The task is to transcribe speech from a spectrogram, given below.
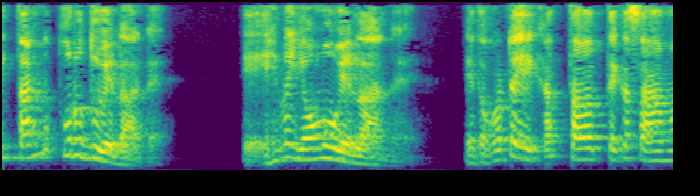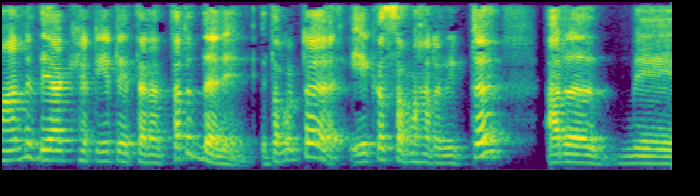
හිතන්න පුරුදු වෙලා නැහැ. එහෙම යොමු වෙලා නැහැ. එතකොට ඒකත් තවත් එක සාමාන්‍ය දෙයක් හැටියට එතනත්තට දැනෙන්නේ. එතකොට ඒක සමහර විට අර මේ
